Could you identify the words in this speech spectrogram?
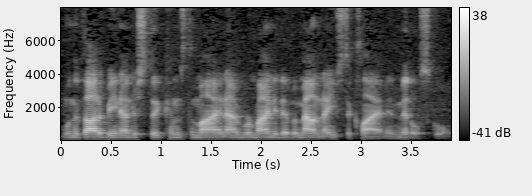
When the thought of being understood comes to mind, I'm reminded of a mountain I used to climb in middle school.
